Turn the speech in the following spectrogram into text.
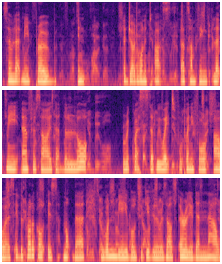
So let me probe in. A judge wanted to ask, add something. Let me emphasize that the law requests that we wait for 24 hours. If the protocol is not there, we wouldn't be able to give you the results earlier than now.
